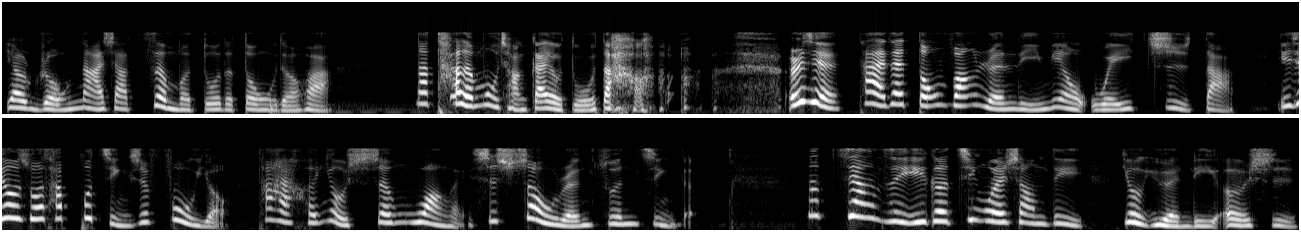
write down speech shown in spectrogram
要容纳下这么多的动物的话。那他的牧场该有多大？而且他还在东方人里面为至大，也就是说，他不仅是富有，他还很有声望，诶，是受人尊敬的。那这样子一个敬畏上帝又远离恶事，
